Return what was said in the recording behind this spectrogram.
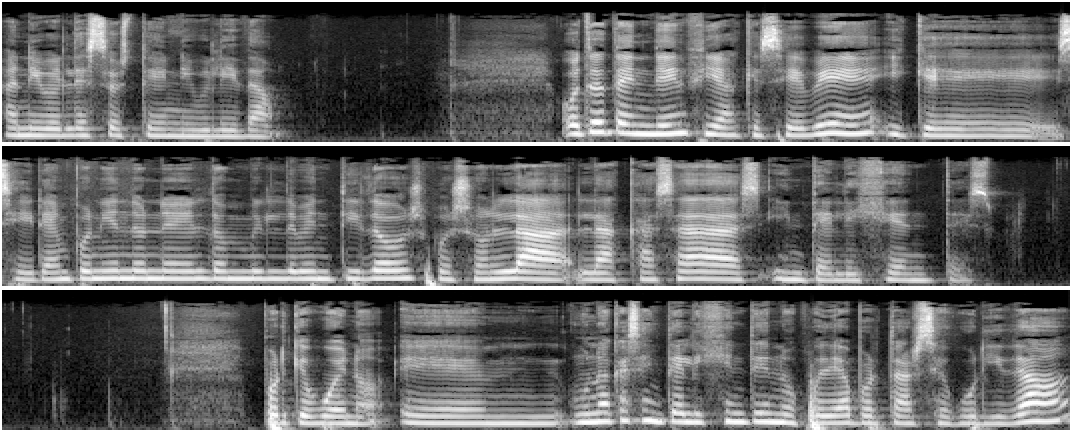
a nivel de sostenibilidad. Otra tendencia que se ve y que se irá imponiendo en el 2022 pues son las casas inteligentes. Porque bueno, em, una casa inteligente nos puede aportar seguridad,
